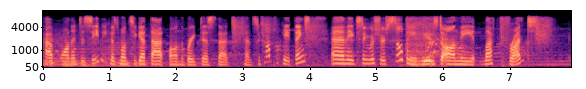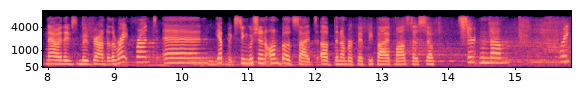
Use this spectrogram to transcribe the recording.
have wanted to see because once you get that on the brake disc, that tends to complicate things. And the extinguisher is still being used on the left front. Now they've moved around to the right front, and yep, extinguishing on both sides of the number 55 Mazda. So certain um, brake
